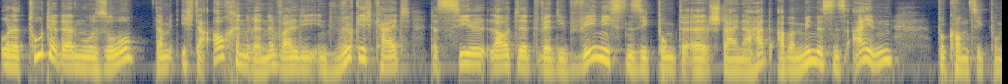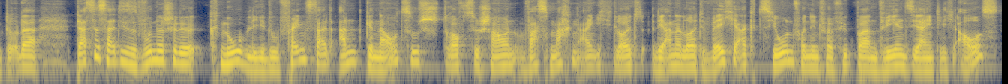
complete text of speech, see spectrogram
oder tut er da nur so, damit ich da auch hinrenne, weil die in Wirklichkeit das Ziel lautet, wer die wenigsten Siegpunkte, äh, Steine hat, aber mindestens einen, bekommt Siegpunkte. Oder das ist halt dieses wunderschöne Knoblige. Du fängst halt an, genau zu, drauf zu schauen, was machen eigentlich die Leute, die anderen Leute, welche Aktionen von den verfügbaren wählen sie eigentlich aus?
